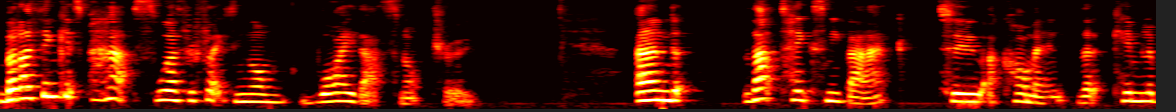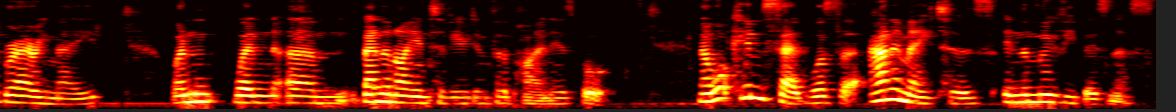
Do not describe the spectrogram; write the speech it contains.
But I think it's perhaps worth reflecting on why that's not true. And that takes me back to a comment that Kim Libreri made when when um, Ben and I interviewed him for the Pioneers book. Now, what Kim said was that animators in the movie business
